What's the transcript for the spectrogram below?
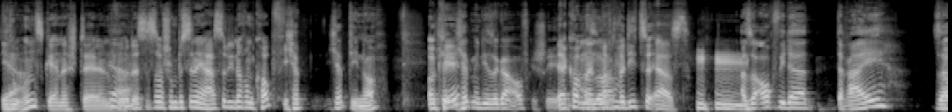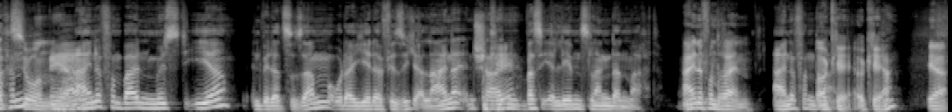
die Ja. du uns gerne stellen Ja. würdest. Das ist auch schon ein bisschen her. Hast du die noch im Kopf? Ich habe ich hab die noch. Okay. Ich, ich habe mir die sogar aufgeschrieben. ja, komm, dann also, machen wir die zuerst. Also auch wieder drei Sachen. Optionen. Ja. Eine von beiden müsst ihr entweder zusammen oder jeder für sich alleine entscheiden, Okay. was ihr lebenslang dann macht. Eine von dreien. Eine von drei. Okay, okay. Ja? Ja.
